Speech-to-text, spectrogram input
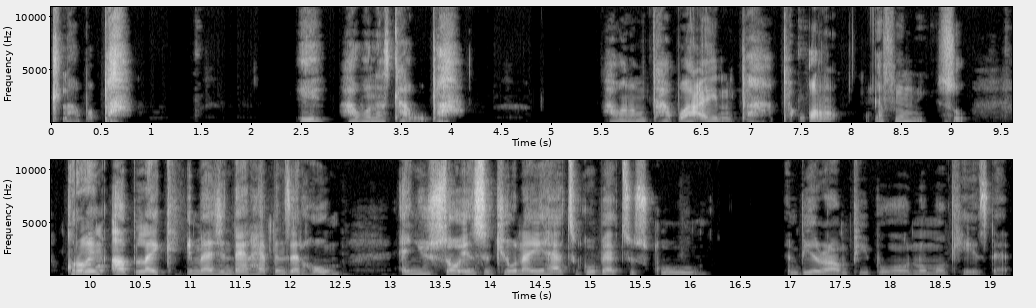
klapa pa. Eh, how wanna start pa. How wanna tap wine pa pa. You feel me? So growing up, like imagine that happens at home and you so insecure now you have to go back to school and be around people or normal kids that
